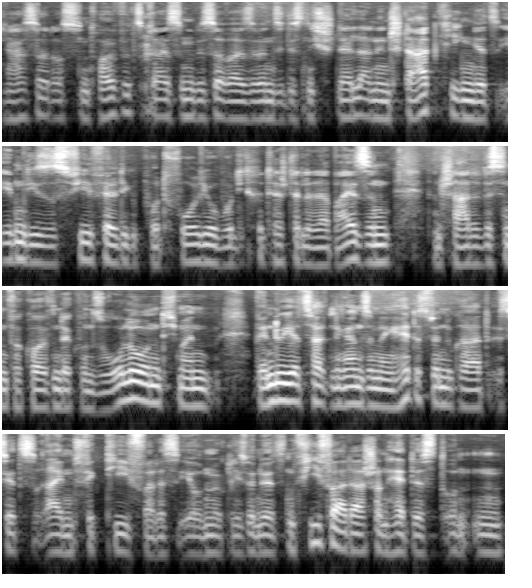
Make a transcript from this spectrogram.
Ja, es ist halt aus dem Teufelskreis in gewisser Weise, wenn sie das nicht schnell an den Start kriegen, jetzt eben dieses vielfältige Portfolio, wo die Dritthersteller dabei sind, dann schadet es den Verkäufen der Konsole. Und ich meine, wenn du jetzt halt eine ganze Menge hättest, wenn du gerade, ist jetzt rein fiktiv, weil das eh unmöglich ist, wenn du jetzt ein FIFA da schon hättest und ein,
